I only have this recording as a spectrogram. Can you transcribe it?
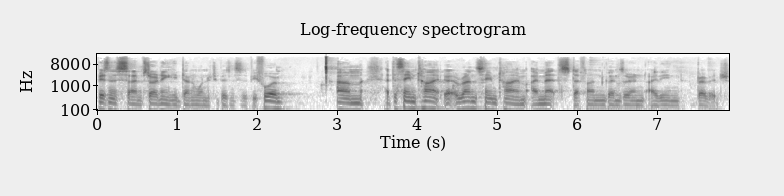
business I'm starting." He'd done one or two businesses before. Um, at the same time, uh, around the same time, I met Stefan Glaenzer and Eileen Burbidge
